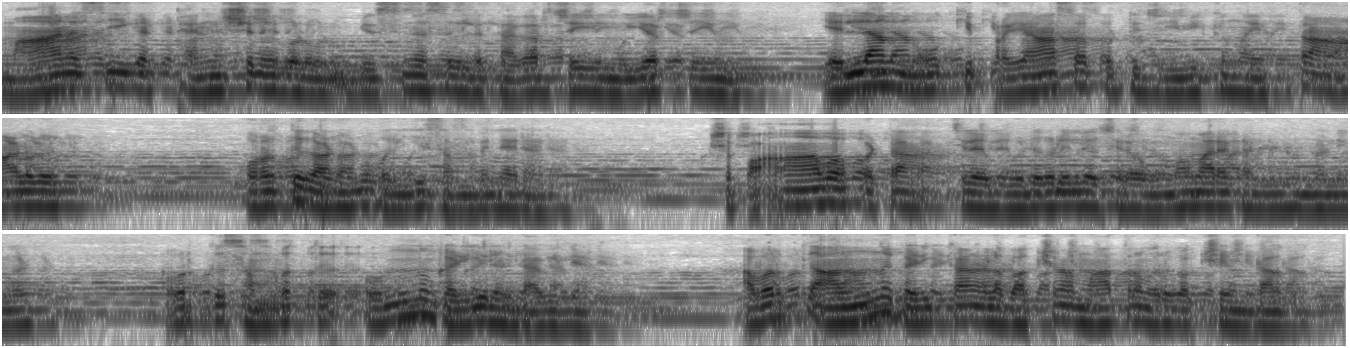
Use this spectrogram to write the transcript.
മാനസിക ടെൻഷനുകളും ബിസിനസ്സുകളിലെ തകർച്ചയും ഉയർച്ചയും എല്ലാം നോക്കി പ്രയാസപ്പെട്ട് ജീവിക്കുന്ന എത്ര ആളുകൾ പുറത്ത് കാണുമ്പോൾ വലിയ സമ്പന്നരാണ്. പക്ഷെ പാവപ്പെട്ട ചില വീടുകളിലെ ചില ഉമ്മമാരെ കണ്ടിട്ടുണ്ടോ നിങ്ങൾ? അവർക്ക് സമ്പത്ത് ഒന്നും കഴിയലുണ്ടാവില്ല. അവർക്ക് അന്ന് കഴിക്കാനുള്ള ഭക്ഷണം മാത്രം ഒരു പക്ഷേ ഉണ്ടാകും.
